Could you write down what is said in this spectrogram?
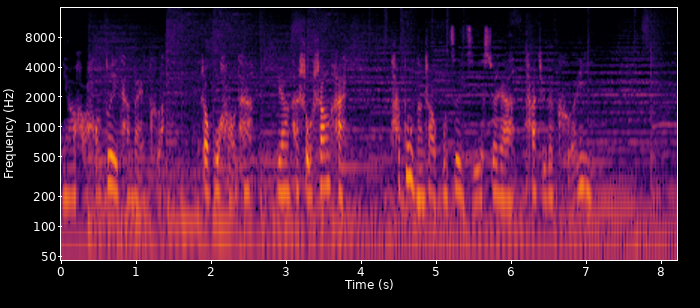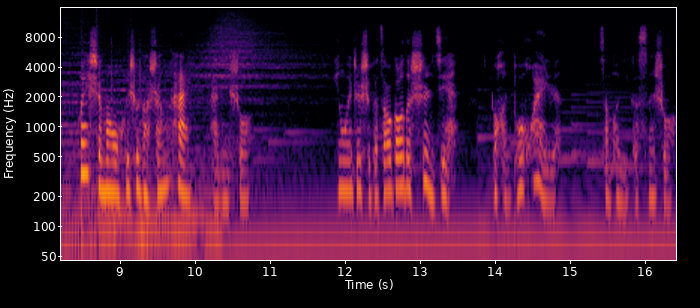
你要好好对他，麦克，照顾好他，别让他受伤害。他不能照顾自己，虽然他觉得可以。”为什么我会受到伤害？艾丽说：“因为这是个糟糕的世界，有很多坏人。”桑托尼克斯说：“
